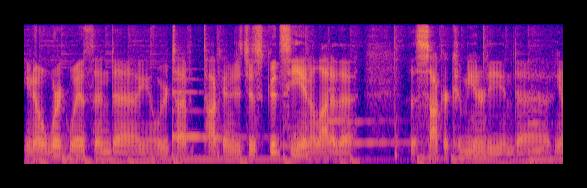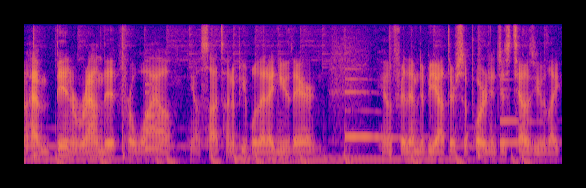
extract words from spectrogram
you know, work with, and uh, you know, we were tough, talking. It's just good seeing a lot of the the soccer community and uh, you know having been around it for a while you know saw a ton of people that i knew there and you know for them to be out there supporting it just tells you like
